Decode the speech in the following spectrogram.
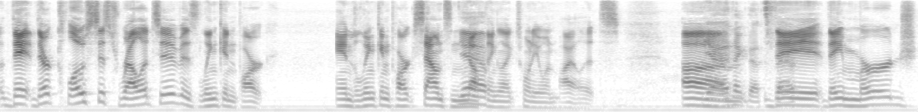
they their closest relative is Linkin Park, and Linkin Park sounds Yeah. nothing like 21 Pilots. Um, Yeah, I think that's fair. they they merge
